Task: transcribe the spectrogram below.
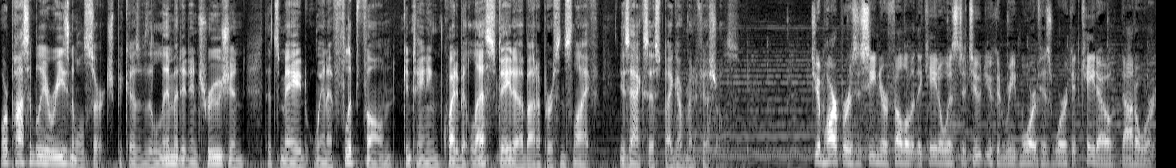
or possibly a reasonable search because of the limited intrusion that's made when a flip phone containing quite a bit less data about a person's life is accessed by government officials. Jim Harper is a senior fellow at the Cato Institute. You can read more of his work at cato.org.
